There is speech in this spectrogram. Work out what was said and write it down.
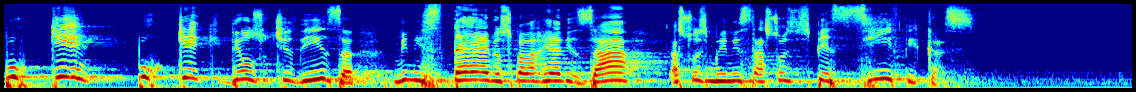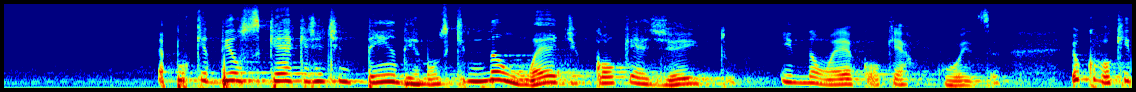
Por quê? Por que, que Deus utiliza ministérios para realizar as suas ministrações específicas? É porque Deus quer que a gente entenda, irmãos, que não é de qualquer jeito e não é qualquer coisa. Eu coloquei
